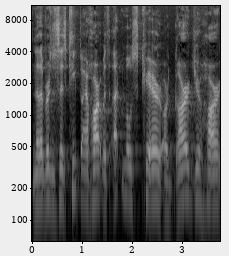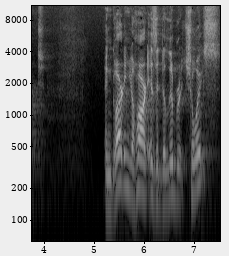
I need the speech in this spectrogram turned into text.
Another version says, Keep thy heart with utmost care, or guard your heart. And guarding your heart is a deliberate choice,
